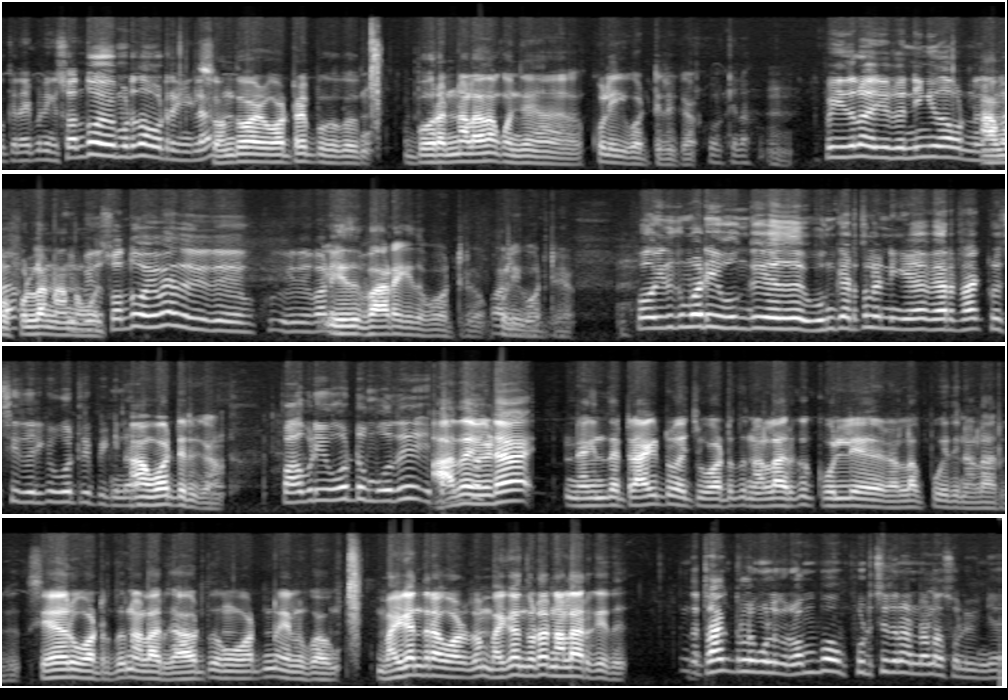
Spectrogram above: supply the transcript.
ஓகேண்ணா இப்போ நீங்கள் சொந்த மட்டும் தான் ஓட்டுறீங்களா? சொந்த ஓட்டுற இப்போ இப்போ ரெண்டு நாளாக தான் கொஞ்சம் கூலிக்கு ஓட்டியிருக்கேன் ஓகேண்ணா இப்போ இதெல்லாம் இது நீங்கள் தான் ஓட்டணும் ஆமாம் ஃபுல்லாக நான் சொந்த ஊரவே இது இது வாடகை. இது ஓட்டிருக்கேன் கூலிக்கு ஓட்டிருக்கேன் இப்போ இதுக்கு முன்னாடி உங்கள் உங்கள் இடத்துல நீங்கள் வேறு டிராக்டர் வச்சு இது வரைக்கும் ஓட்டிருப்பீங்கண்ணா ஆ ஓட்டிருக்கேன். இப்போ அப்படி ஓட்டும்போது இப்ப அதை விட நான் இந்த டிராக்டர் வச்சு ஓட்டுறது நல்லா இருக்கு. கொல்லி நல்லா பூதி நல்லா இருக்கு. சேறு ஓட்டுறது நல்லா இருக்கு. அடுத்து ஓட்டணும் எனக்கு மகேந்திரா ஓட்டணும். மகேந்திரோட நல்லா இருக்குது இது. இந்த டிராக்டரில் உங்களுக்கு ரொம்ப பிடிச்சதுன்னா என்னென்ன சொல்லுவீங்க?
